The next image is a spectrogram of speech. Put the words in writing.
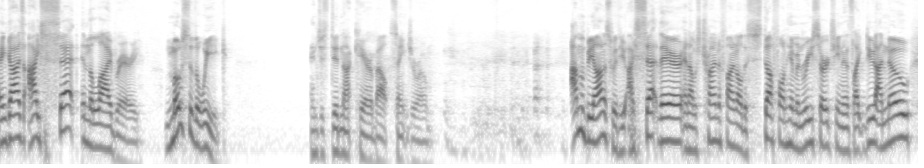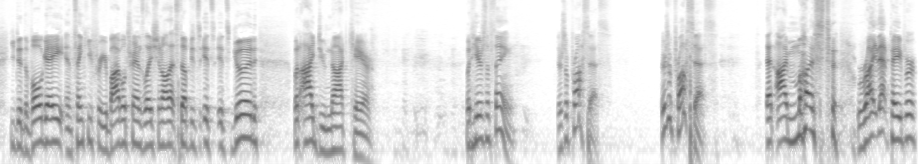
And guys, I sat in the library most of the week and just did not care about St. Jerome. I'm gonna be honest with you. I sat there and I was trying to find all this stuff on him and researching, and it's like, dude, I know you did the Vulgate, and thank you for your Bible translation, all that stuff. It's, it's, it's good, but I do not care. But here's the thing there's a process. There's a process that I must write that paper,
